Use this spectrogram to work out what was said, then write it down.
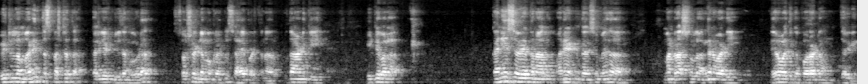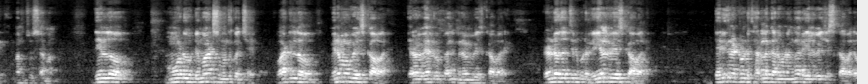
వీటిల్లో మరింత స్పష్టత కలిగే విధంగా కూడా సోషల్ డెమోక్రాట్లు సహాయపడుతున్నారు. ఉదాహరణకి ఇటీవల కనీస వేతనాలు అనేటువంటి అంశం మీద మన రాష్ట్రంలో అంగన్వాడీ నిరవధిక పోరాటం జరిగింది. మనం చూసామని దీనిలో మూడు డిమాండ్స్ ముందుకు వచ్చాయి వాటిల్లో మినిమం వేజ్ కావాలి. ఇరవై వేల రూపాయలు మినిమం వేజ్ కావాలి. రెండోది వచ్చినప్పుడు రియల్ వేజ్ కావాలి. పెరిగినటువంటి ధరలకు అనుగుణంగా రియల్ వేజెస్ కావాలి.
